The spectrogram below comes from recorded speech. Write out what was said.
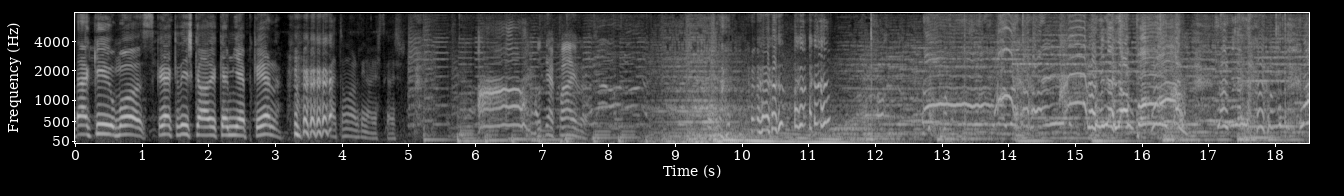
É aqui o moço. Quem é que diz que a, que a minha é pequena? É tão ordinário este gajo. Ô Tiago Paiva. Filha da puta! Seu filho da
